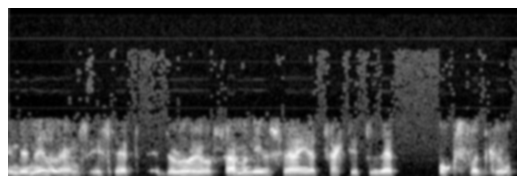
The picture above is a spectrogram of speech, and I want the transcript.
in the Netherlands is that the royal family was very attracted to that Oxford group.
